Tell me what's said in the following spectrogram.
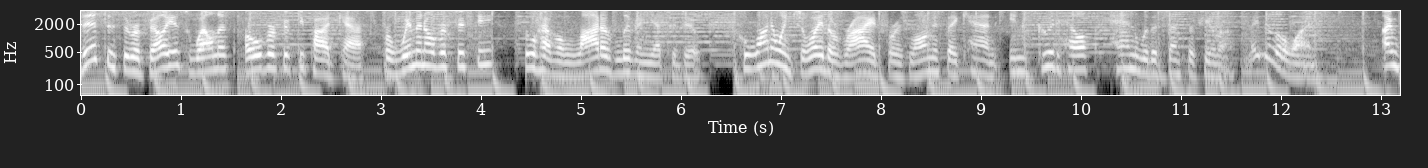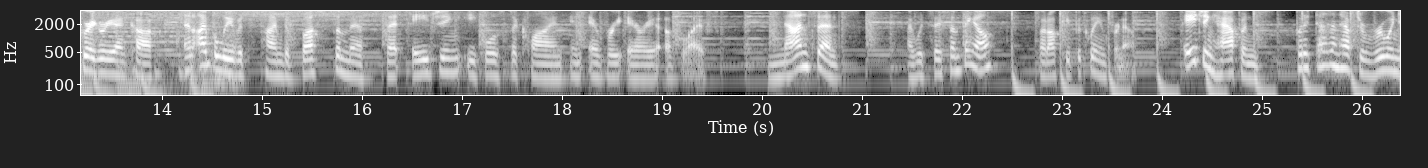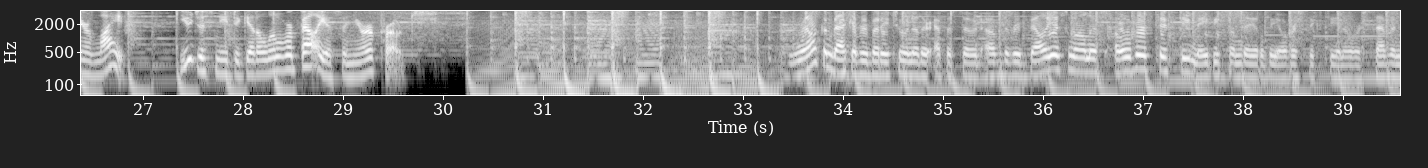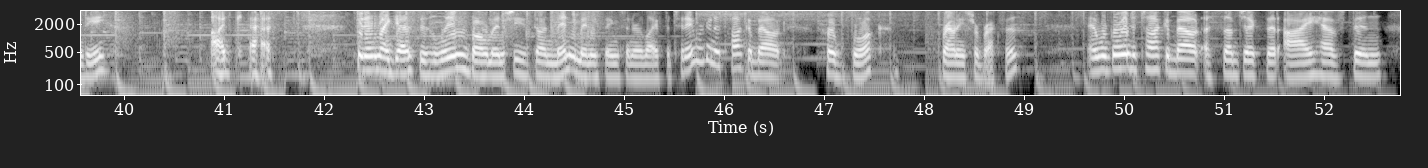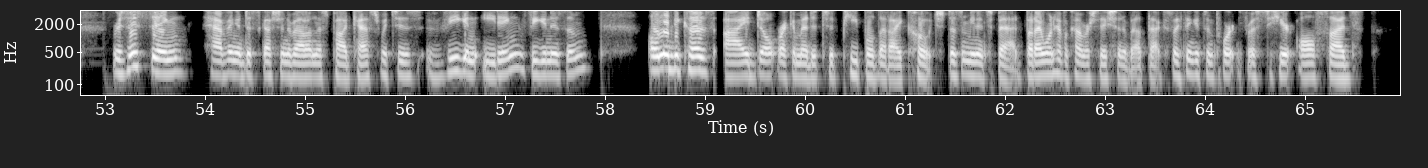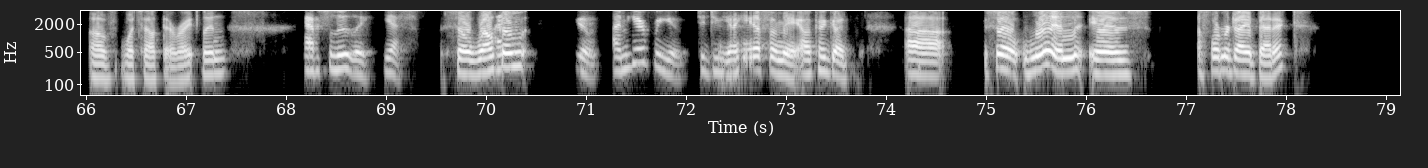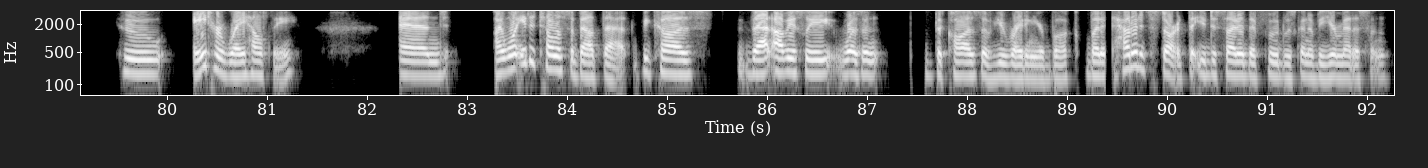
This is the Rebellious Wellness Over 50 podcast for women over 50 who have a lot of living yet to do, who want to enjoy the ride for as long as they can in good health and with a sense of humor, maybe a little wine. I'm Gregory Ann Cox, and I believe it's time to bust the myth that aging equals decline in every area of life. Nonsense. I would say something else, but I'll keep it clean for now. Aging happens, but it doesn't have to ruin your life. You just need to get a little rebellious in your approach. Welcome back, everybody, to another episode of the Rebellious Wellness Over 50. Maybe someday it'll be over 60 and over 70 podcast. Today, my guest is Lynne Bowman. She's done many, many things in her life, but today we're going to talk about her book, Brownies for Breakfast. And we're going to talk about a subject that I have been resisting having a discussion about on this podcast, which is vegan eating, veganism, only because I don't recommend it to people that I coach. Doesn't mean it's bad, but I want to have a conversation about that because I think it's important for us to hear all sides of what's out there, right, Lynne? Absolutely. Yes. So welcome. You. I'm here for you to do You're here for me. Okay, good. Uh, so Lynne is a former diabetic who ate her way healthy and I want you to tell us about that because that obviously wasn't the cause of you writing your book, but how did it start that you decided that food was going to be your medicine?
